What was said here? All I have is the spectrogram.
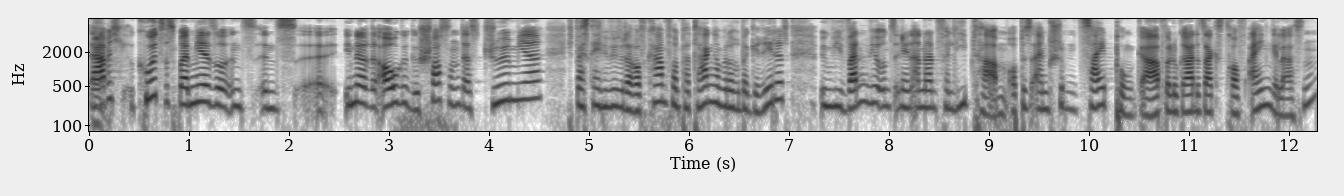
Da ja. habe ich kurz ist bei mir so ins, ins äh, innere Auge geschossen, dass Jules mir, ich weiß gar nicht mehr, wie wir darauf kamen, vor ein paar Tagen haben wir darüber geredet, irgendwie wann wir uns in den anderen verliebt haben, ob es einen bestimmten Zeitpunkt gab, weil du gerade sagst, drauf eingelassen.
